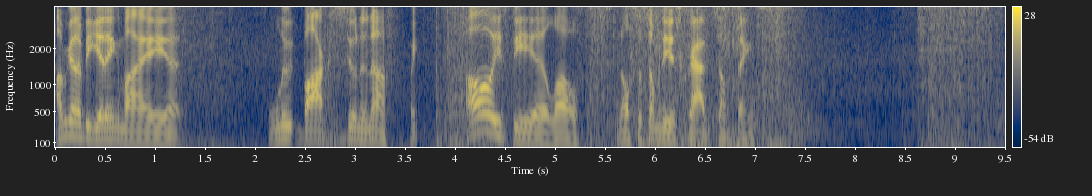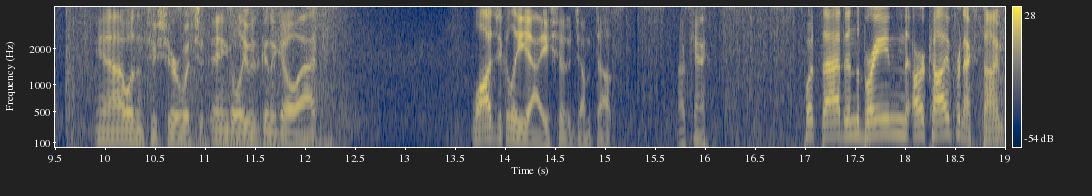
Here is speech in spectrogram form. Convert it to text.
I'm gonna be getting my uh, loot box soon enough. Wait. Oh, he's below. And also somebody just grabbed something. Yeah, I wasn't too sure which angle he was gonna go at. Logically, yeah, he should have jumped up. Okay. Put that in the brain archive for next time.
